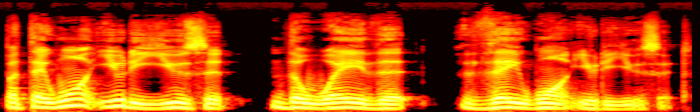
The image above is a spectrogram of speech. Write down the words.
but they want you to use it the way that they want you to use it.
